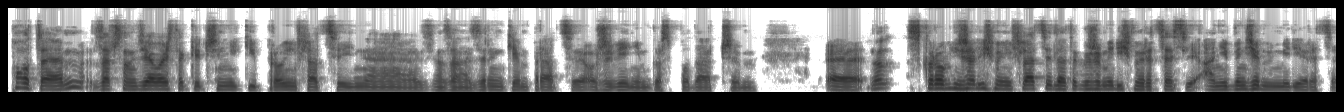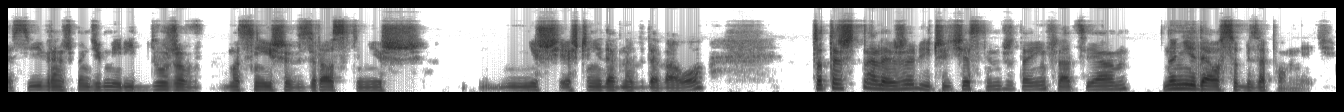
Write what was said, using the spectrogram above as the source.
Potem zaczną działać takie czynniki proinflacyjne związane z rynkiem pracy, ożywieniem gospodarczym, no, skoro obniżaliśmy inflację, dlatego że mieliśmy recesję, a nie będziemy mieli recesji, wręcz będziemy mieli dużo mocniejszy wzrost niż, niż się jeszcze niedawno wydawało, to też należy liczyć się z tym, że ta inflacja no, nie da o sobie zapomnieć.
